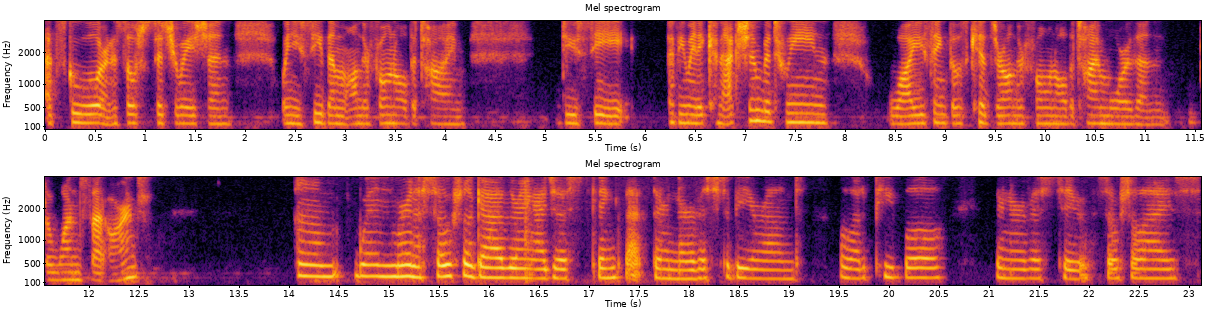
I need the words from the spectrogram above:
at school or in a social situation, when you see them on their phone all the time, do you see, have you made a connection between why you think those kids are on their phone all the time more than the ones that aren't? Um, when we're in a social gathering, I just think that they're nervous to be around a lot of people. They're nervous to socialize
